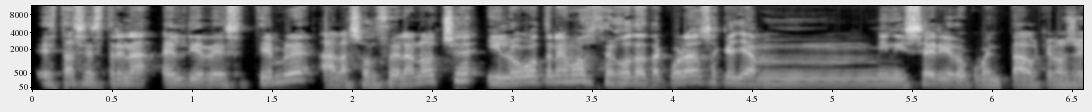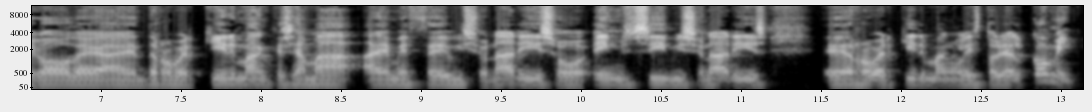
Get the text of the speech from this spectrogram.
Esta se estrena el 10 de septiembre a las 11 de la noche y luego tenemos CJ, ¿te acuerdas aquella miniserie documental que nos llegó de, de Robert Kirkman que se llama AMC Visionaries o AMC Visionaries, eh, Robert Kirkman, la historia del cómic?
